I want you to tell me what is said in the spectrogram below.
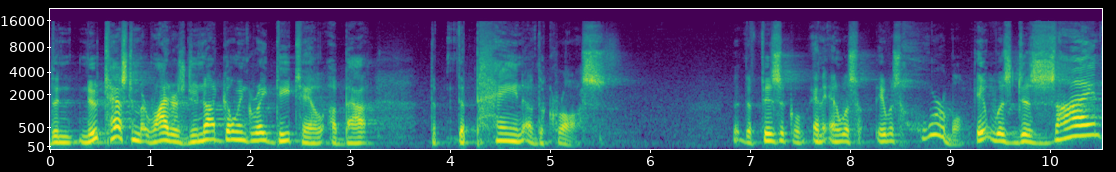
The New Testament writers do not go in great detail about the, the pain of the cross, the, the physical, and, and it, was, it was horrible. It was designed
